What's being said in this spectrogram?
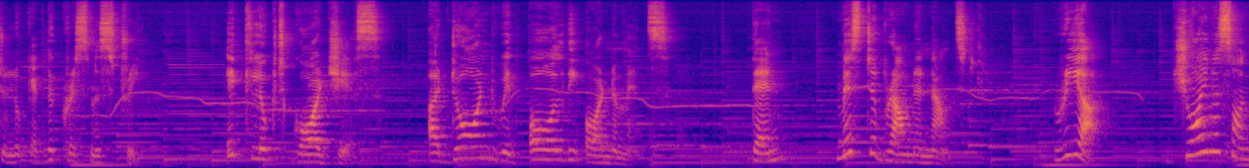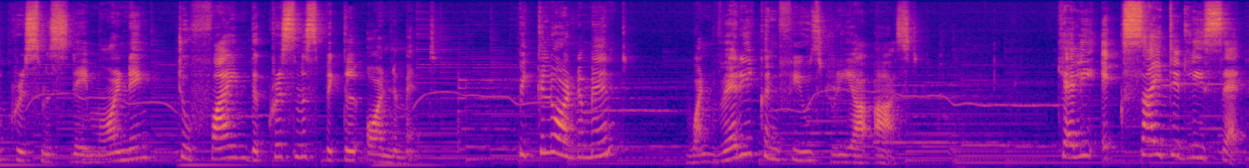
to look at the Christmas tree. It looked gorgeous, adorned with all the ornaments. Then Mr. Brown announced, Rhea, join us on Christmas Day morning to find the Christmas pickle ornament. Pickle ornament? One very confused Rhea asked. Kelly excitedly said,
